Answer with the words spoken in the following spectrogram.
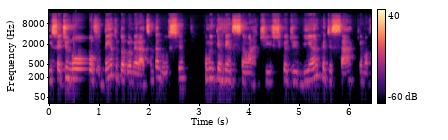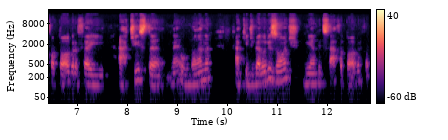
Isso é, de novo, dentro do aglomerado Santa Lúcia, com uma intervenção artística de Bianca de Sá, que é uma fotógrafa e artista né, urbana, aqui de Belo Horizonte, Bianca de Sá, fotógrafa.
